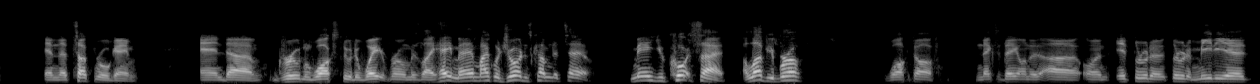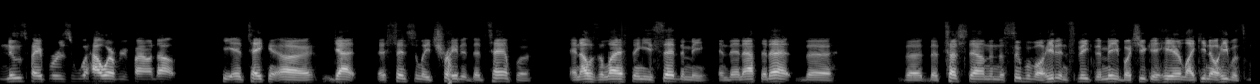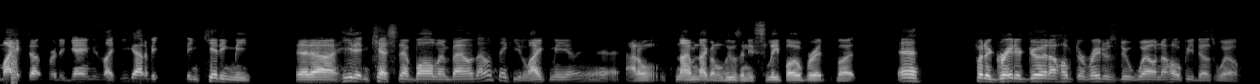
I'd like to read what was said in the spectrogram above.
in the tuck rule game. And um, Gruden walks through the weight room. Is like, "Hey man, Michael Jordan's coming to town. Me and you courtside. I love you, bro." Walked off next day on the uh, on it through the through the media, newspapers, however you found out, he had taken uh, got essentially traded to Tampa, and that was the last thing he said to me. And then after that, the the the touchdown in the Super Bowl, he didn't speak to me, but you could hear like you know he was mic'd up for the game. He's like, "You got to be been kidding me." That uh, he didn't catch that ball in bounds. I don't think he liked me. I don't. Not, I'm not going to lose any sleep over it. But eh, for the greater good, I hope the Raiders do well, and I hope he does well.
